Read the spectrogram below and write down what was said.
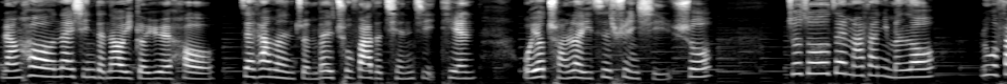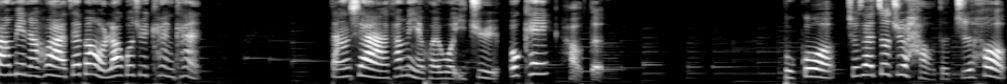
然后耐心等到一个月后，在他们准备出发的前几天，我又传了一次讯息说。周周再麻烦你们喽，如果方便的话，再帮我绕过去看看。当下他们也回我一句 “OK，好的”。不过就在这句“好的”之后，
